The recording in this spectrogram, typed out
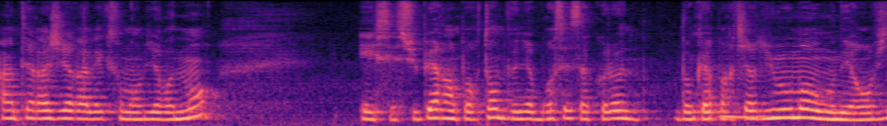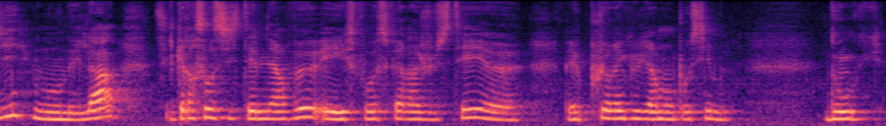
interagir avec son environnement. Et c'est super important de venir brosser sa colonne. Donc à partir du moment où on est en vie, où on est là, c'est grâce au système nerveux et il faut se faire ajuster euh, le plus régulièrement possible. Donc,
